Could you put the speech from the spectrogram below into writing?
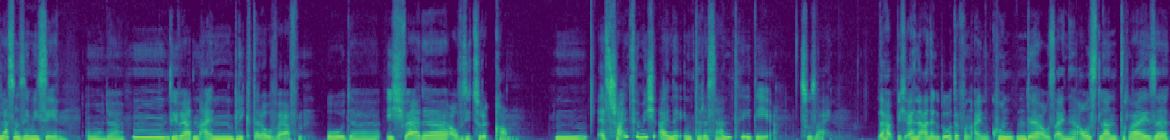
lassen Sie mich sehen. Oder hm, wir werden einen Blick darauf werfen. Oder ich werde auf Sie zurückkommen. Hm, es scheint für mich eine interessante Idee zu sein. Da habe ich eine Anekdote von einem Kunden, der aus einer Auslandreise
